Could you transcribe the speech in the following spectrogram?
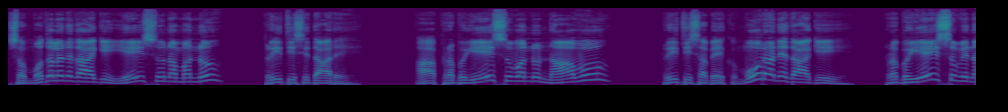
ಸೊ ಮೊದಲನೇದಾಗಿ ಯೇಸು ನಮ್ಮನ್ನು ಪ್ರೀತಿಸಿದ್ದಾರೆ. ಆ ಪ್ರಭು ಯೇಸುವನ್ನು ನಾವು ಪ್ರೀತಿಸಬೇಕು. ಮೂರನೇದಾಗಿ ಪ್ರಭುಯೇಸುವಿನ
